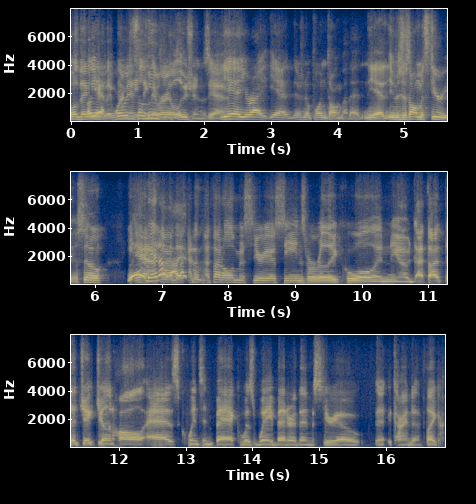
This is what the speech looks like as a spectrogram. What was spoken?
Well, they, Oh, yeah, yeah, they they weren't anything. They were illusions. illusions. Yeah. Yeah, you're right. Yeah, there's no point in talking about that. Yeah, it was just all Mysterio. So yeah, man, I, I, I, thought that- I. I thought all the Mysterio scenes were really cool, and you know, I thought that Jake Gyllenhaal as Quentin Beck was way better than Mysterio. eh, Kind of like,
